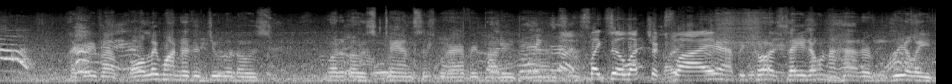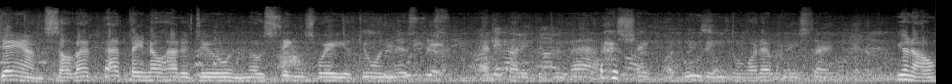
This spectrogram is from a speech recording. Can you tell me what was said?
I gave up. All they wanted to do were those, what are those dances where everybody dances? Like the electric slide. Yeah, because they don't know how to really dance. So that, that they know how to do, and those things where you're doing this, anybody can do that. Shake the booty or whatever they say. You know,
